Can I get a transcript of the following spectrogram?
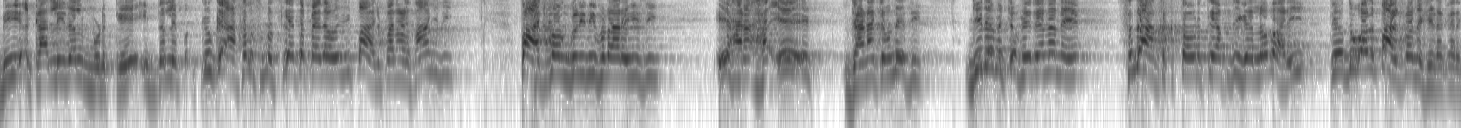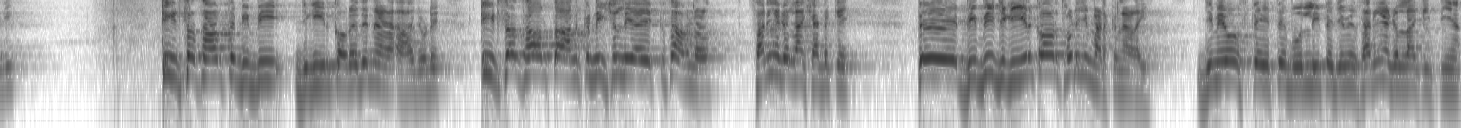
ਵੀ ਅਕਾਲੀ ਦਲ ਮੁੜ ਕੇ ਇਧਰਲੇ ਕਿਉਂਕਿ ਅਸਲ ਸਮੱਸਿਆ ਤਾਂ ਪੈਦਾ ਹੋਈ ਸੀ ਭਾਜਪਾ ਨਾਲ ਸਾਂਝ ਦੀ। ਭਾਜਪਾ ਉਂਗਲੀ ਨਹੀਂ ਫੜਾ ਰਹੀ ਸੀ। ਇਹ ਹਰ ਇਹ ਜਾਣਾ ਚਾਹੁੰਦੇ ਸੀ। ਜਿਹਦੇ ਵਿੱਚੋਂ ਫਿਰ ਇਹਨਾਂ ਨੇ ਸਿਧਾਂਤਕ ਤੌਰ ਤੇ ਆਪਣੀ ਗੱਲ ਉਭਾਰੀ ਤੇ ਤੋਂ ਬਾਅਦ ਭਾਜਪਾ ਨੇ ਖੇੜਾ ਕਰ ਗਈ। ਢੀਂਡਸਾ ਸਾਹਿਬ ਤੇ ਬੀਬੀ ਜਗੀਰ ਕੌਰ ਇਹਦੇ ਨਾਲ ਆ ਜੋੜੇ। ਢੀਂਡਸਾ ਸਾਹਿਬ ਤਾਂ ਅਨਕੰਡੀਸ਼ਨ ਆਏ ਇੱਕ ਹਿਸਾਬ ਨਾਲ। ਸਾਰੀਆਂ ਗੱਲਾਂ ਛੱਡ ਕੇ ਤੇ ਬੀਬੀ ਜਗੀਰ ਕੌਰ ਥੋੜੀ ਜਿਹੀ ਮੜਕਣ ਵਾਲੀ, ਜਿਵੇਂ ਉਹ ਸਟੇਜ ਤੇ ਬੋਲੀ ਤੇ ਜਿਵੇਂ ਸਾਰੀਆਂ ਗੱਲਾਂ ਕੀਤੀਆਂ।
